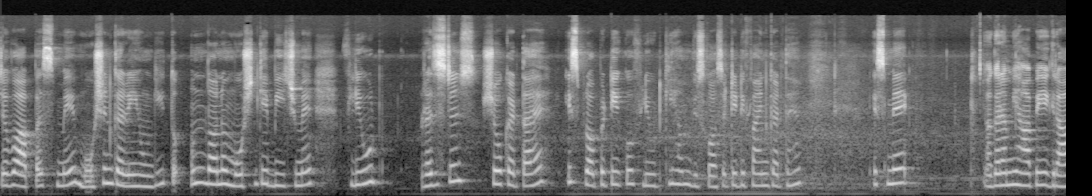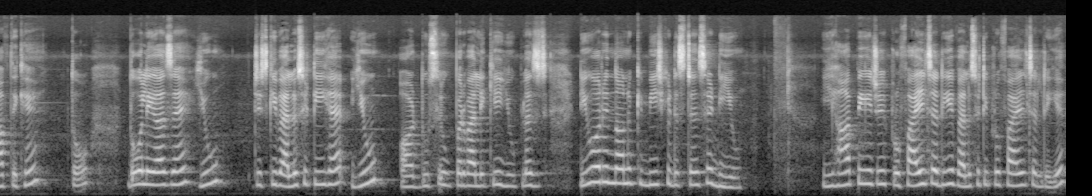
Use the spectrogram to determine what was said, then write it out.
जब वो आपस में मोशन कर रही होंगी तो उन दोनों मोशन के बीच में फ्लूड रेजिस्टेंस शो करता है। इस प्रॉपर्टी को फ्लूड की हम विस्कोसिटी डिफ़ाइन करते हैं। इसमें अगर हम यहाँ पे ये ग्राफ देखें तो दो लेयर्स हैं यू जिसकी वेलोसिटी है यू और दूसरे ऊपर वाले की यू प्लस डी और इन दोनों के बीच की डिस्टेंस है डी यू यहाँ पे ये जो प्रोफ़ाइल चल रही है वेलोसिटी प्रोफ़ाइल चल रही है,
